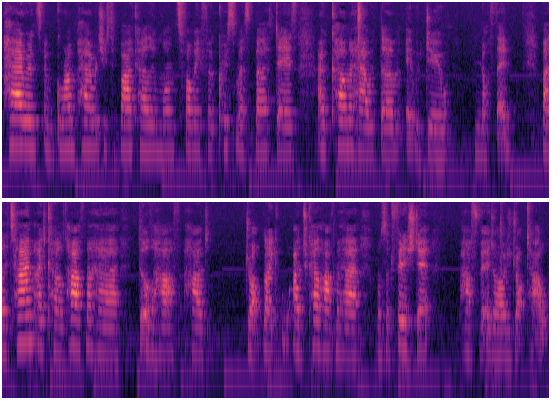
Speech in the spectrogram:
parents and grandparents used to buy curling wands for me for Christmas, birthdays. I would curl my hair with them, it would do nothing. By the time I'd curled half my hair, the other half had dropped, like I'd curl half my hair, once I'd finished it, half of it had already dropped out.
